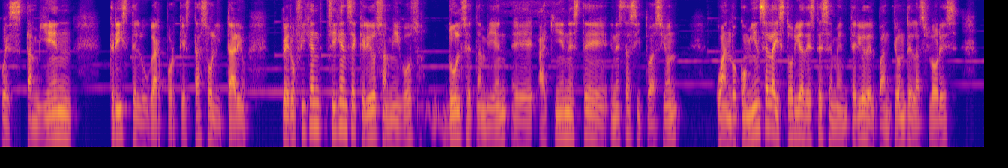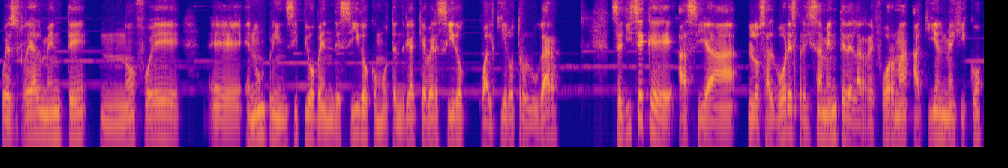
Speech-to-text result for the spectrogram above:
pues también triste lugar porque está solitario. Pero fíjense, queridos amigos, Dulce también, eh, aquí en, este, en esta situación, cuando comienza la historia de este cementerio del Panteón de las Flores, pues realmente no fue eh, en un principio bendecido como tendría que haber sido cualquier otro lugar. Se dice que hacia los albores precisamente de la reforma aquí en México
